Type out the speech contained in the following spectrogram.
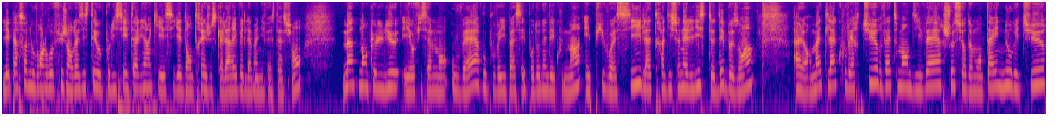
Les personnes ouvrant le refuge ont résisté aux policiers italiens qui essayaient d'entrer jusqu'à l'arrivée de la manifestation. Maintenant que le lieu est officiellement ouvert, vous pouvez y passer pour donner des coups de main. Et puis voici la traditionnelle liste des besoins. Alors, matelas, couverture, vêtements d'hiver, chaussures de montagne, nourriture,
